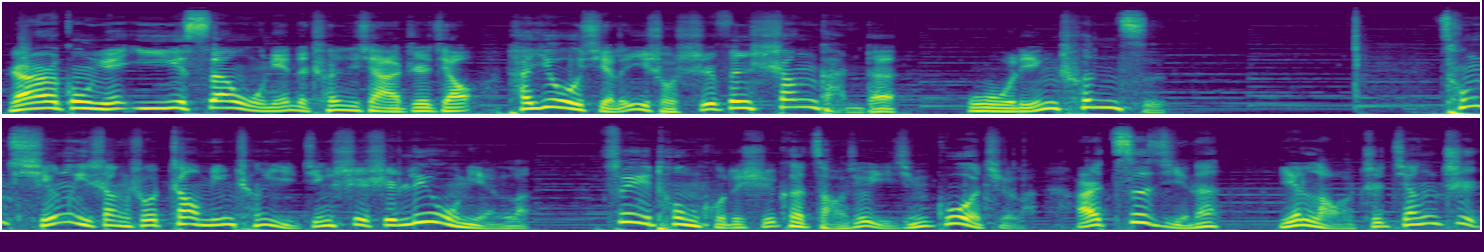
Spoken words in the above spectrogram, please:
然而，公元一一三五年的春夏之交，他又写了一首十分伤感的《武陵春》词。从情理上说，赵明诚已经逝世六年了，最痛苦的时刻早就已经过去了，而自己呢也老之将至，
